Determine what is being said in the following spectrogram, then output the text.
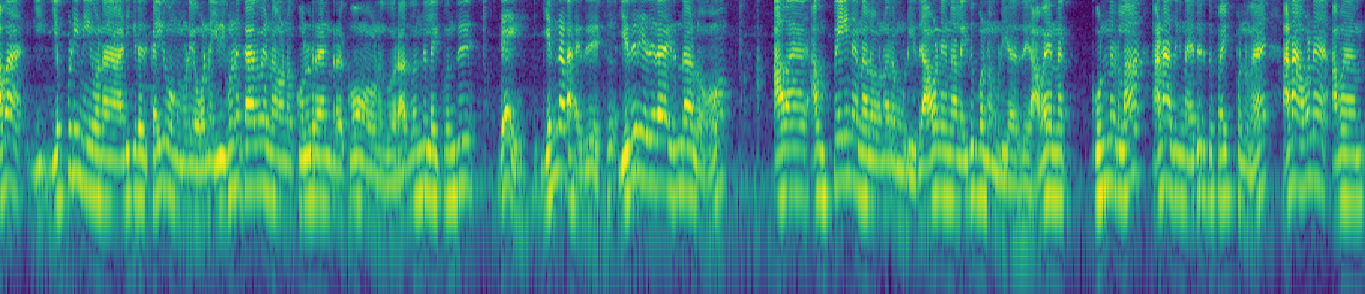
அவன் எப்படி நீ இவனை அடிக்கிறது கை வாங்க முடியும்? உன்னை இது இவனுக்காகவே நான் அவனை கொல்றேன்ற கோவம் அவனுக்கு வரும். அது வந்து லைக் வந்து டேய் என்னடா இது? எதிர் எதிரா இருந்தாலும் அவன் அவன் பெயின் என்னால உணர முடியுது. அவனை என்னால இது பண்ண முடியாது. அவன் என்ன கொன்னுடலாம் ஆனால் அதுக்கு நான் எதிர்த்து ஃபைட் பண்ணுவேன். ஆனால் அவனை அவன்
